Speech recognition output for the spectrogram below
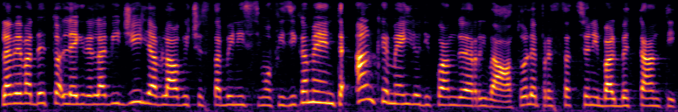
L'aveva detto Allegri alla vigilia, Vlaovic sta benissimo fisicamente, anche meglio di quando è arrivato, le prestazioni balbettanti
